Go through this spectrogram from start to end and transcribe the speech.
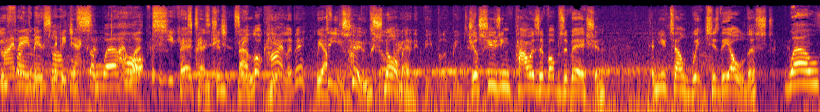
My name is Libby Jackson. somewhere I work for the UK Pay Space attention. Agency. Now look here. Hi, Libby. We have you two happen to know how many snowmen. Just using powers of observation, can you tell which is the oldest? Well,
